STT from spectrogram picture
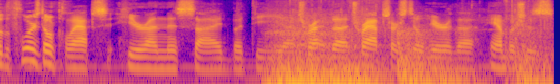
So the floors don't collapse here on this side, but the, uh, tra the traps are still here, the ambushes.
